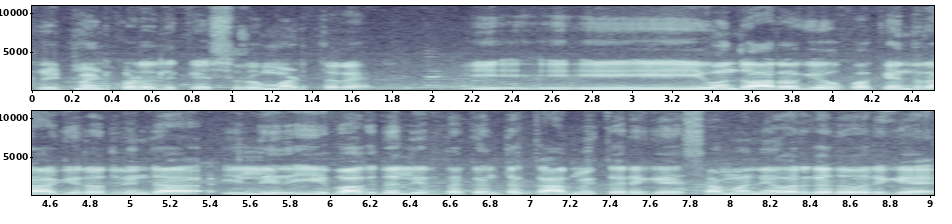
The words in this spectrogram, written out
ಟ್ರೀಟ್ಮೆಂಟ್ ಕೊಡೋದಕ್ಕೆ ಶುರು ಮಾಡ್ತಾರೆ. ಈ, ಈ- ಒಂದು ಆರೋಗ್ಯ ಉಪಕೇಂದ್ರ ಆಗಿರೋದ್ರಿಂದ ಇಲ್ಲಿ, ಈ ಭಾಗದಲ್ಲಿ ಇರ್ತಕ್ಕಂಥ ಕಾರ್ಮಿಕರಿಗೆ, ಸಾಮಾನ್ಯ ವರ್ಗದವರಿಗೆ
